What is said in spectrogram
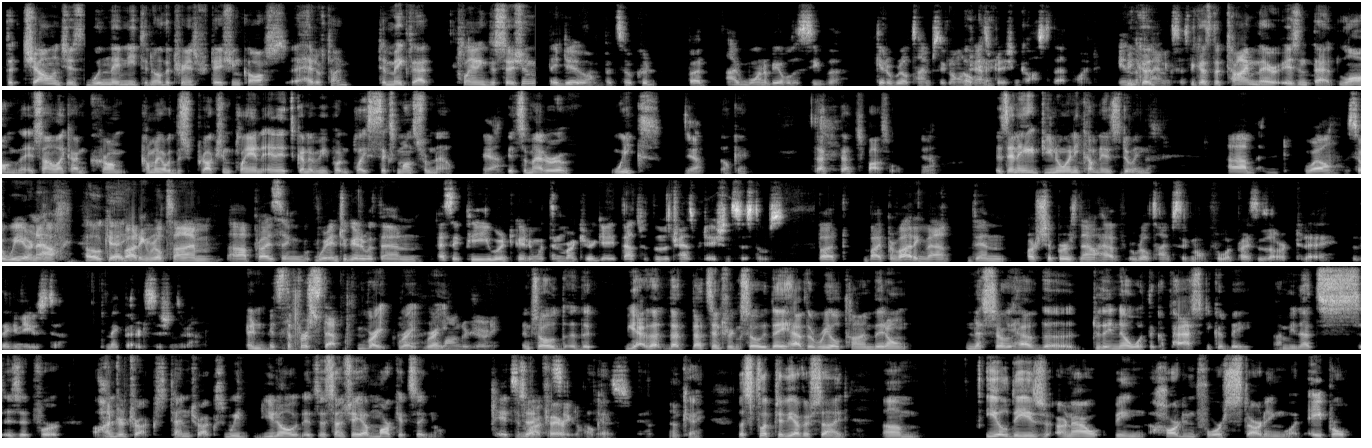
The challenge is, wouldn't they need to know the transportation costs ahead of time to make that planning decision? They do, but so could, but I want to be able to see the, get a real time signal on Okay. transportation cost at that point in Because- the planning system. Because the time there isn't that long. It's not like I'm com- coming up with this production plan and it's going to be put in place six months from now. Yeah. It's a matter of weeks. Yeah. Okay. That, that's possible. Yeah. Is any? Do you know any company that's doing this? Um, well, so we are now Okay. providing real time uh, pricing. We're integrated within SAP. We're integrated within MercuryGate. That's within the transportation systems. But by providing that, then our shippers now have a real time signal for what prices are today that they can use to, to make better decisions around. And It's the first step. right, right, uh, right. Longer journey. And so the, the yeah, that, that that's interesting. So they have the real time. They don't necessarily have the. Do they know what the capacity could be? I mean, that's is it for hundred trucks, ten trucks? We you know it's essentially a market signal. It's Is a market fair? signal. Okay. yes. Okay, let's flip to the other side. Um, ELDs are now being hard enforced starting what April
